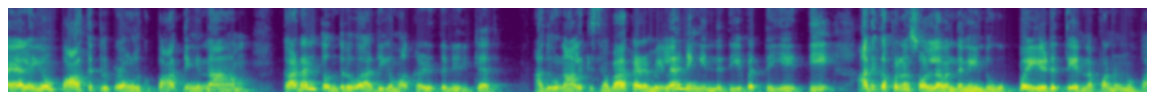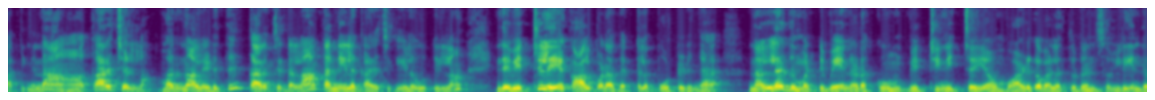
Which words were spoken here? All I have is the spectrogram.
வேலையும் பார்த்துட்டு இருக்கிறவங்களுக்கு பார்த்தீங்கன்னா கடன் தொந்தரவு அதிகமாக கழுத்தை நெரிக்காது. அதுவும் நாளைக்கு செவ்வாய்க்கிழமையில் நீங்கள் இந்த தீபத்தை ஏற்றி அதுக்கப்புறம் சொல்ல வந்தனே இந்த உப்பை எடுத்து என்ன பண்ணணும் பார்த்தீங்கன்னா கரைச்சிடலாம். மறுநாள் எடுத்து கரைச்சிடலாம். தண்ணியில் கரைச்சி கீழே ஊற்றிடலாம் இந்த வெற்றிலையை கால்படாத இடத்துல போட்டுடுங்க. நல்லது மட்டுமே நடக்கும். வெற்றி நிச்சயம். வாழ்க வளத்துடன் சொல்லி இந்த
